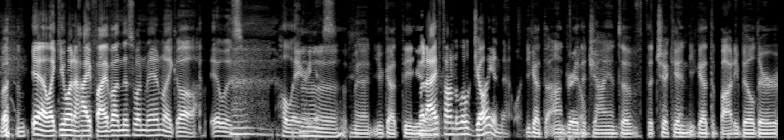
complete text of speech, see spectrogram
yeah, like you want a high five on this one, man? Like, oh, it was hilarious. Uh, man, you got the but uh, I found a little joy in that one. you got the Andre know? the Giant of the chicken. You got the bodybuilder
